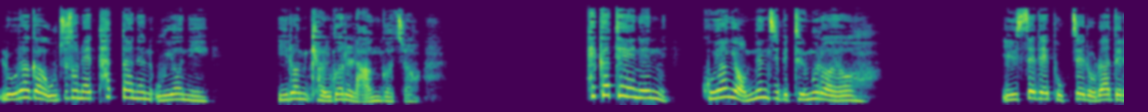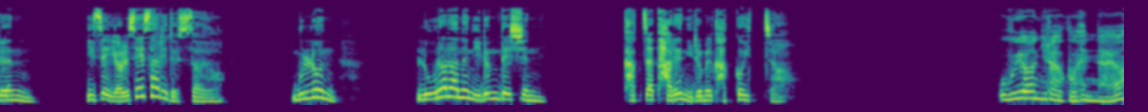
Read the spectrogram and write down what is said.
로라가 우주선에 탔다는 우연이 이런 결과를 낳은 거죠. 헤카테에는 고향이 없는 집이 드물어요. 1세대 복제 로라들은 이제 13살이 됐어요. 물론 로라라는 이름 대신 각자 다른 이름을 갖고 있죠. 우연이라고 했나요?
